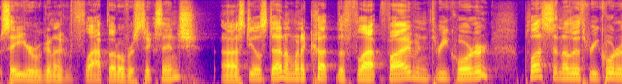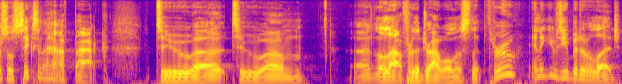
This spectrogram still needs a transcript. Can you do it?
say you're going to flap that over six inch uh, steel stud, I'm going to cut the flap five and three quarter plus another three quarter, so six and a half back to uh, to um, uh, allow for the drywall to slip through, and it gives you a bit of a ledge.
